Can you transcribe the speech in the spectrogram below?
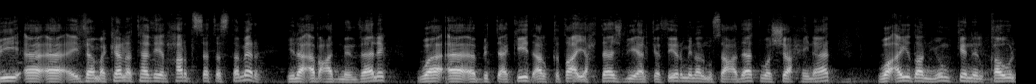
إذا ما كانت هذه الحرب ستستمر إلى أبعد من ذلك. وبالتأكيد القطاع يحتاج للكثير من المساعدات والشاحنات. وأيضا يمكن القول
